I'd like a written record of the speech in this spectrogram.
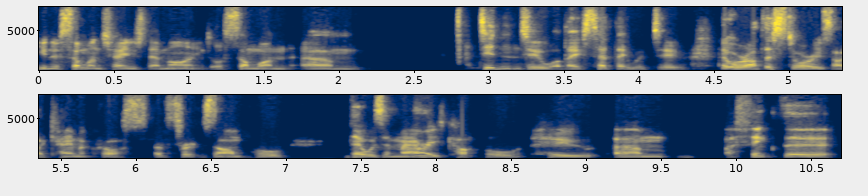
you know someone changed their mind or someone um, didn't do what they said they would do. There were other stories I came across. Of, for example, there was a married couple who um, I think the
